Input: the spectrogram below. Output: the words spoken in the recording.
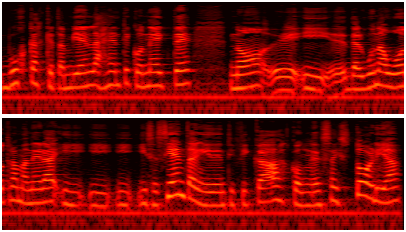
buscas que también la gente conecte, ¿no? y de alguna u otra manera y, y, y se sientan identificadas con esa historia,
